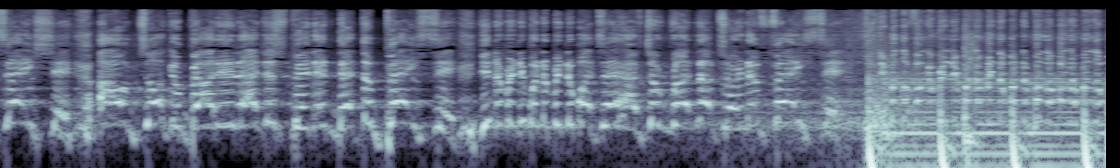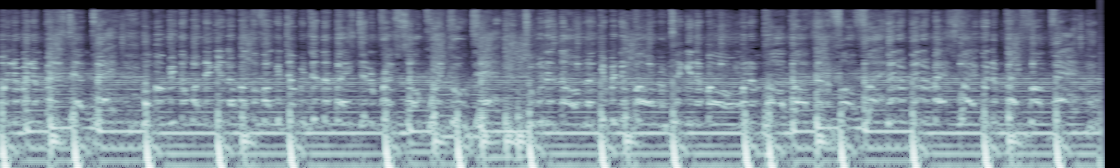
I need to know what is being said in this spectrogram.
take shit. I don't talk about it, I just spit it at the basic. You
